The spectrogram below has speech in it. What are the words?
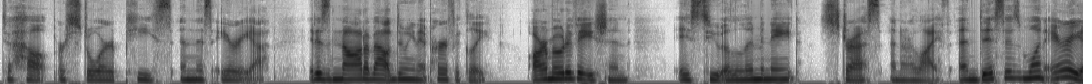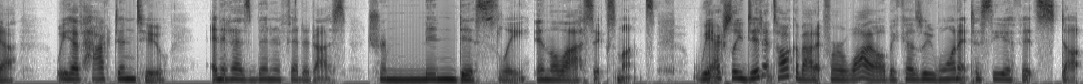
to help restore peace in this area. It is not about doing it perfectly. Our motivation is to eliminate stress in our life. And this is one area we have hacked into, and it has benefited us tremendously in the last six months. We actually didn't talk about it for a while because we wanted to see if it stuck.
